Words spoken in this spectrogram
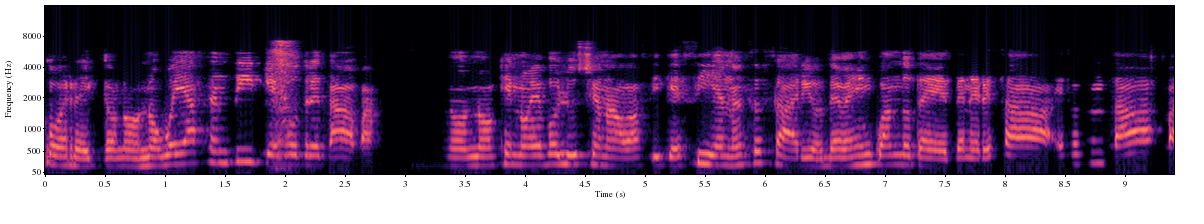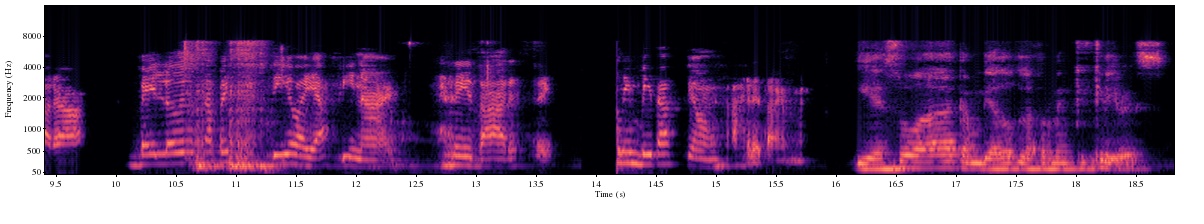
Correcto, no, no voy a sentir que es otra etapa. No, no, que no he evolucionado, así que sí es necesario de vez en cuando te, tener esa, esas sentadas para verlo de otra perspectiva y afinar, retarse. Una invitación a retarme. ¿Y eso ha cambiado la forma en que escribes?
